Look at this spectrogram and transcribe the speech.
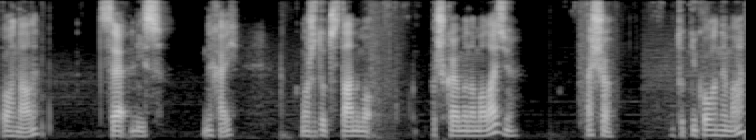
Погнали. Це ліс. Нехай. Може тут встанемо. Почекаємо на Малайзію? А що? Тут нікого нема?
